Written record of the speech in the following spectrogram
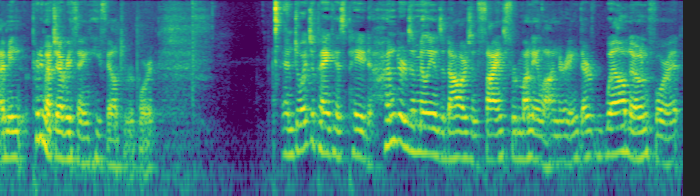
I mean, pretty much everything he failed to report. And Deutsche Bank has paid hundreds of millions of dollars in fines for money laundering. They're well known for it.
